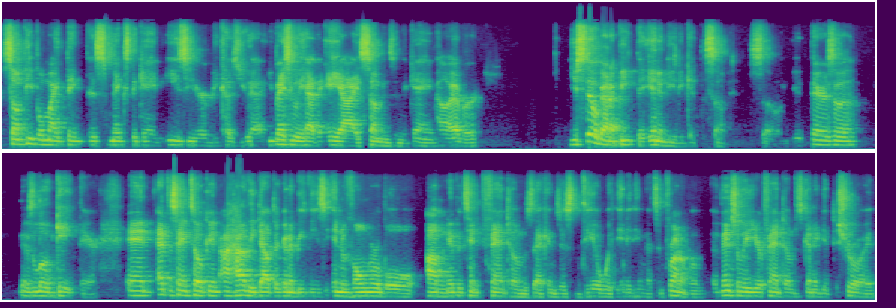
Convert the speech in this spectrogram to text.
Some people might think this makes the game easier because you have you basically have AI summons in the game. However, you still got to beat the enemy to get the summon. So there's a there's a little gate there. And at the same token, I highly doubt they're going to be these invulnerable, omnipotent phantoms that can just deal with anything that's in front of them. Eventually, your phantom's going to get destroyed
